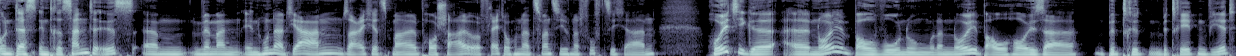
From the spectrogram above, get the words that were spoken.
Und das Interessante ist, ähm, wenn man in 100 Jahren, sage ich jetzt mal pauschal, oder vielleicht auch 120, 150 Jahren, heutige äh, Neubauwohnungen oder Neubauhäuser betreten, betreten wird,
